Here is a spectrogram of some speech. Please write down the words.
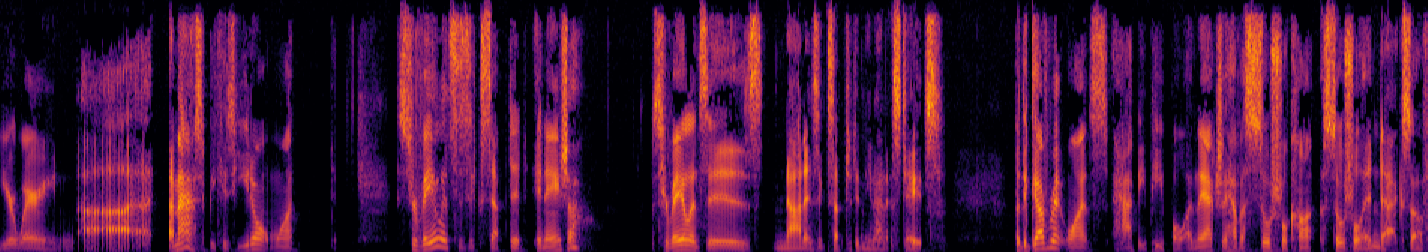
You're wearing uh, a mask because you don't want surveillance is accepted in Asia. Surveillance is not as accepted in the United States. But the government wants happy people, and they actually have a social con- social index of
